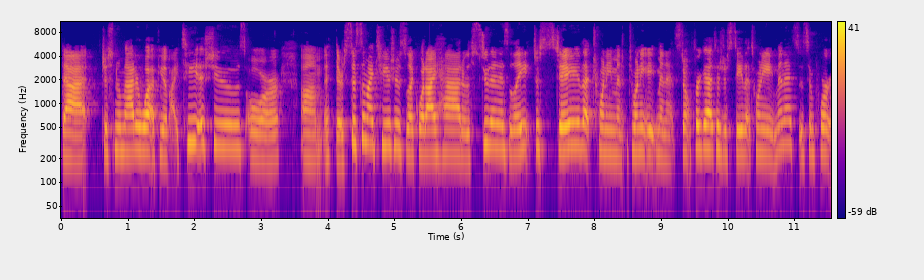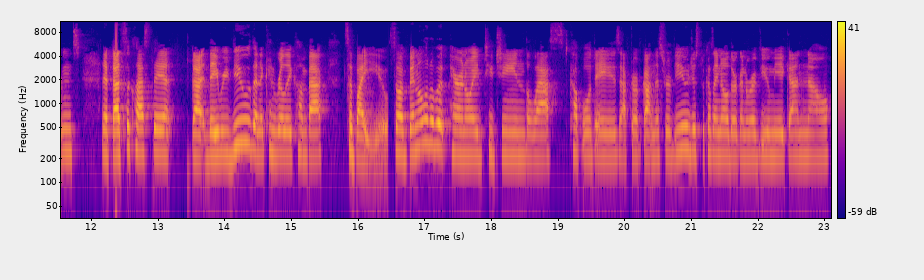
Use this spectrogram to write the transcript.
that just no matter what, if you have IT issues or um, if there's system IT issues like what I had or the student is late, just stay that 20 min- 28 minutes. Don't forget to just stay that 28 minutes. It's important. And if that's the class that, that they review, then it can really come back to bite you. So I've been a little bit paranoid teaching the last couple of days after I've gotten this review just because I know they're going to review me again now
